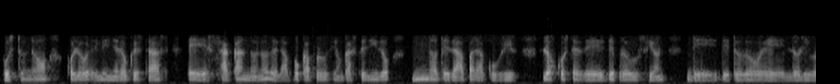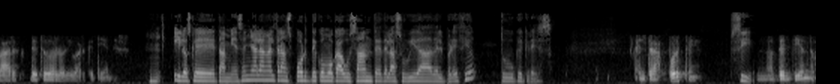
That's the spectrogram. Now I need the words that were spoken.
pues tú no con el dinero que estás eh, sacando ¿no? de la poca producción que has tenido no te da para cubrir los costes de, de producción de, de todo el olivar de todo el olivar que tienes. ¿Y los que también señalan al transporte como causante de la subida del precio? ¿Tú qué crees? ¿El transporte? Sí. No te entiendo.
